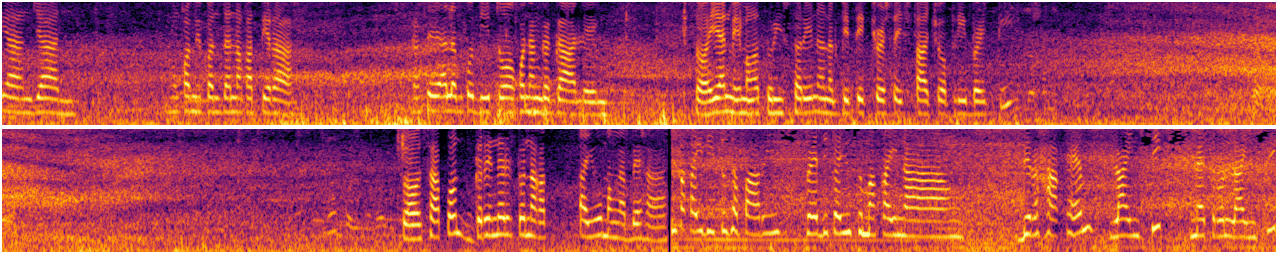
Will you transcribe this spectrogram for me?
Yan, dyan. Doon kami banda nakatira. Kasi alam ko dito ako nang gagaling. So, ayan, may mga turista rin na nagpipicture sa Statue of Liberty. So, sa Pont Grenelle to nakatayo mga beha. Punta kayo dito sa Paris, pwede kayong sumakay ng Birhaken, Line 6, Metro Line 6.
